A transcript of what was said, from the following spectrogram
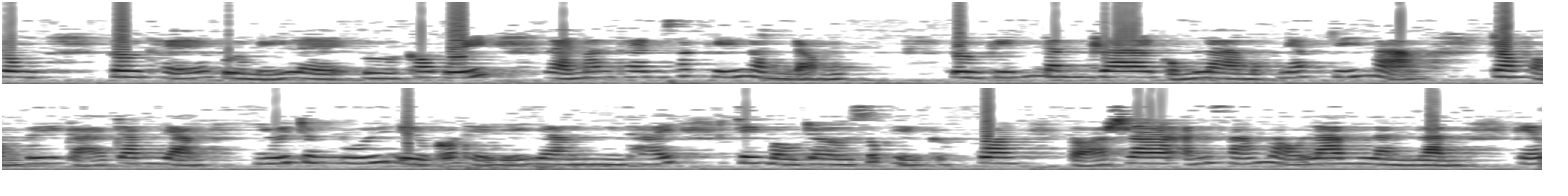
trung, tư thế vừa mỹ lệ vừa cao quý, lại mang thêm sắc khí nồng đậm. Đường kiếm đâm ra cũng là một nhát chí mạng, trong phạm vi cả trăm dặm, dưới chân núi đều có thể dễ dàng nhìn thấy, trên bầu trời xuất hiện cực quang, tỏa ra ánh sáng màu lam lành lành, kéo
